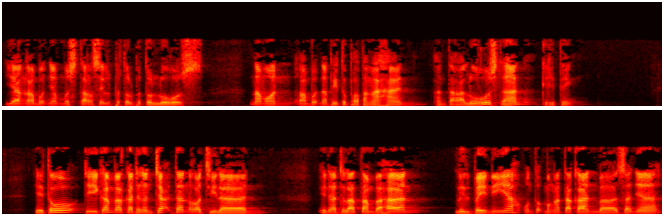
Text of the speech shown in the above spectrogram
yang rambutnya mustarsil betul-betul lurus. Namun rambut Nabi itu pertengahan antara lurus dan keriting. Yaitu digambarkan dengan jak dan rojilan. Ini adalah tambahan lil bainiyah untuk mengatakan bahasanya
